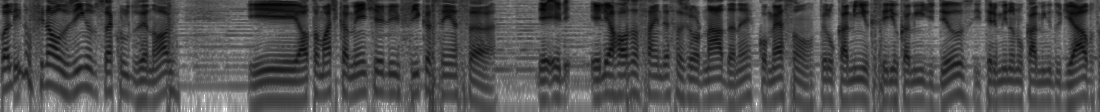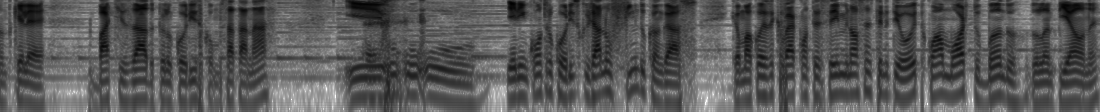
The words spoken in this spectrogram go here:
ali no finalzinho do século XIX e automaticamente ele fica sem essa ele, ele e a Rosa saem dessa jornada, né? Começam pelo caminho que seria o caminho de Deus e terminam no caminho do diabo, tanto que ele é batizado pelo Corisco como Satanás. E o, o- o- ele encontra o Corisco já no fim do cangaço, que é uma coisa que vai acontecer em 1938 com a morte do bando do Lampião, né?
